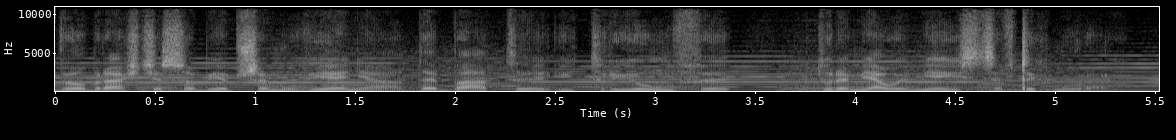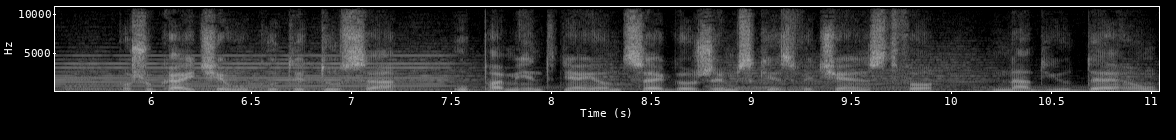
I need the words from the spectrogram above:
wyobraźcie sobie przemówienia, debaty i triumfy, które miały miejsce w tych murach. Poszukajcie łuku Tytusa, upamiętniającego rzymskie zwycięstwo nad Judeą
